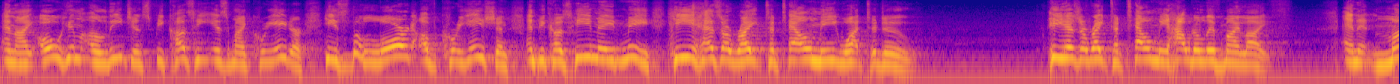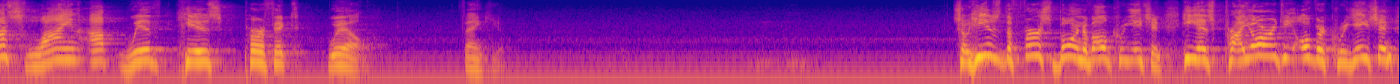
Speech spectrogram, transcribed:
and I owe him allegiance because he is my creator. He's the Lord of creation, and because he made me, he has a right to tell me what to do. He has a right to tell me how to live my life and it must line up with His perfect will. Thank you. So he is the firstborn of all creation. He has priority over creation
